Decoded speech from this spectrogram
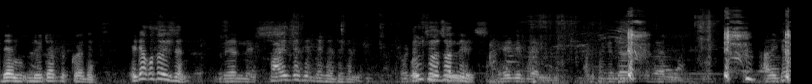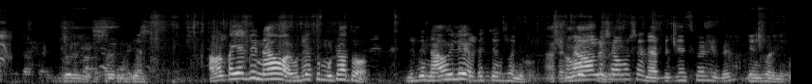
দেন দুইটা করে এটা কত সাইজ দেখেন দেখেন দেখেন। এই যে আর এটা। আমার ভাইয়া যদি না হয় ওটা একটু মোটা তো। যদি না হইলে ওটা চেঞ্জ করে নিব। আচ্ছা, না হলে সমস্যা নেই আপনি চেঞ্জ করে নেবেন। চেঞ্জ করে নিব।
